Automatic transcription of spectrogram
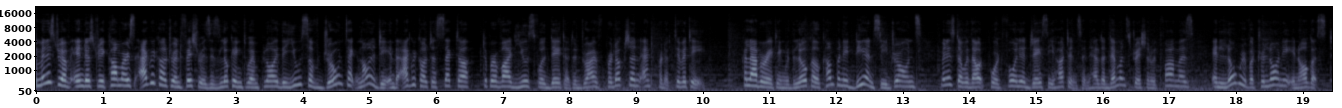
The Ministry of Industry, Commerce, Agriculture and Fisheries is looking to employ the use of drone technology in the agriculture sector to provide useful data to drive production and productivity. Collaborating with local company DNC Drones, Minister without portfolio J.C. Hutchinson held a demonstration with farmers in Low River, Trelawny in August.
